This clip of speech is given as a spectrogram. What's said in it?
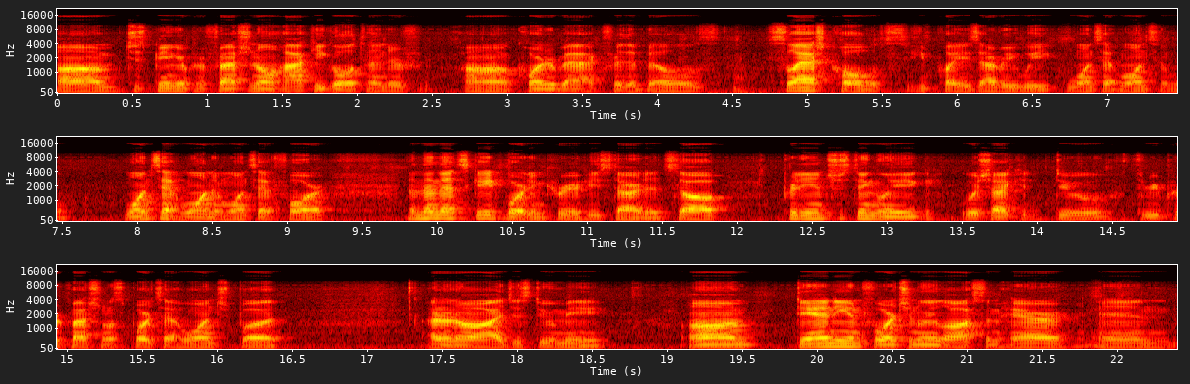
Um, just being a professional hockey goaltender, uh, quarterback for the Bills slash Colts. He plays every week, once at once and once at one and once at four, and then that skateboarding career he started. So pretty interesting league. Wish I could do three professional sports at once, but I don't know. I just do me. Um, Danny unfortunately lost some hair and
